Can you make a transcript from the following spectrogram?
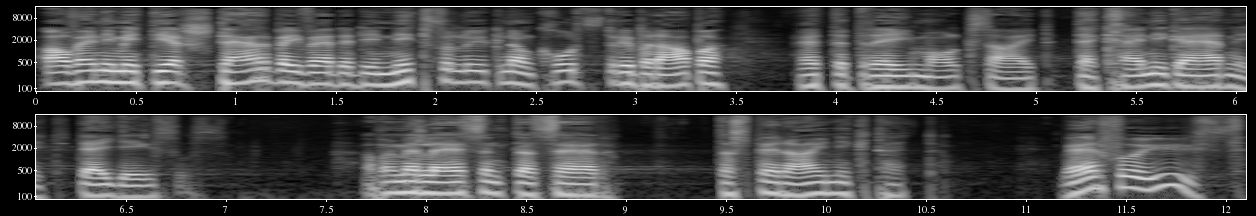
auch wenn ich mit dir sterbe, ich werde dich nicht verleugnen. Und kurz darüber aber hat er dreimal gesagt, den kenne ich gar nicht, der Jesus. Aber wir lesen, dass er das bereinigt hat. Wer von uns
